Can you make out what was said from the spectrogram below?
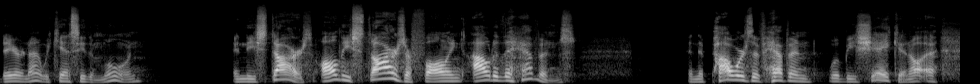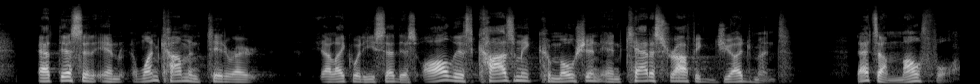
day or night, we can't see the moon and these stars. All these stars are falling out of the heavens. And the powers of heaven will be shaken. Uh, at this, and, one commentator, I, I like what he said this all this cosmic commotion and catastrophic judgment, that's a mouthful.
